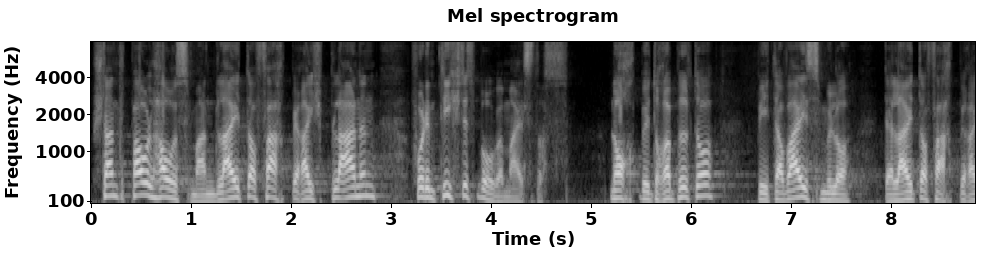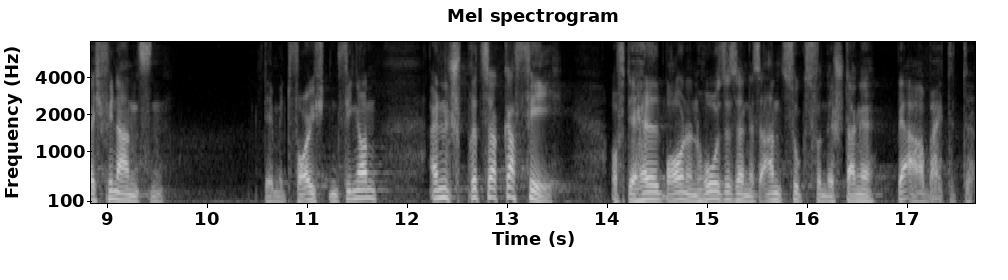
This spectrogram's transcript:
stand Paul Hausmann, Leiter Fachbereich Planen, vor dem Tisch des Bürgermeisters. Noch bedröppelter Peter Weißmüller, der Leiter Fachbereich Finanzen, der mit feuchten Fingern einen Spritzer Kaffee auf der hellbraunen Hose seines Anzugs von der Stange bearbeitete.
